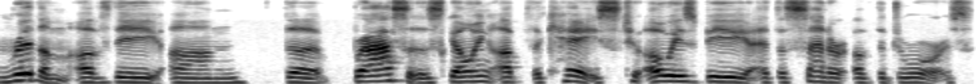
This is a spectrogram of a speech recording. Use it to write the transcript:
rhythm of the um, the brasses going up the case to always be at the center of the drawers,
